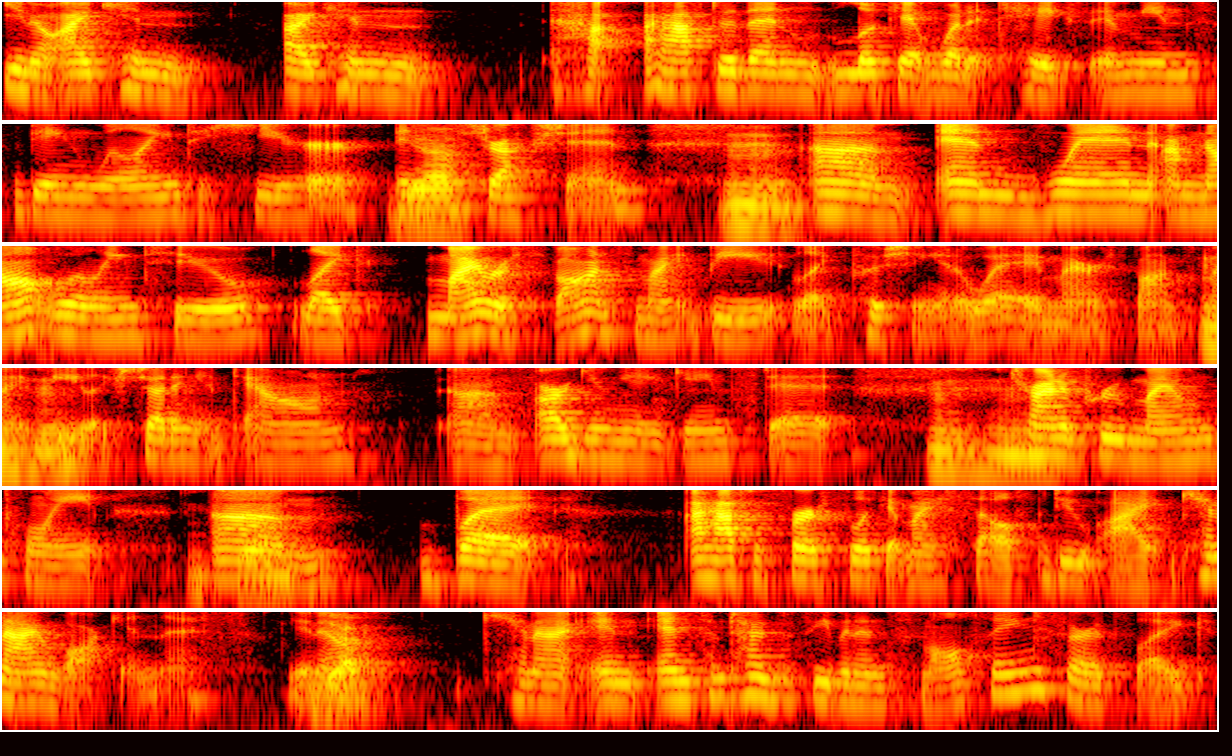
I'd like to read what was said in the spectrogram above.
you know, I can, I can, ha- I have to then look at what it takes. It means being willing to hear Yeah. instruction. Mm. Um, and when I'm not willing to, like, my response might be like pushing it away. My response might be like shutting it down, um, arguing against it, trying to prove my own point. Right. Um, but I have to first look at myself. Do I, can I walk in this? You know, Yeah. can I, and, and sometimes it's even in small things where it's like,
